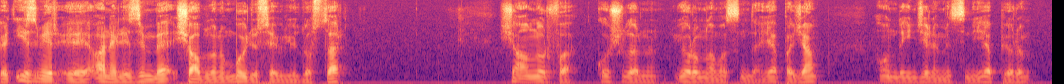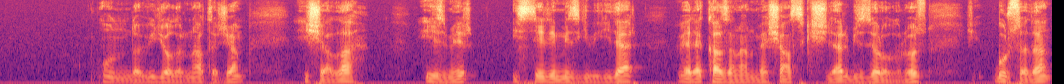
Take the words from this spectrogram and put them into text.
Evet İzmir e, analizim ve şablonum buydu sevgili dostlar. Şanlıurfa koşularının yorumlamasını da yapacağım. Onu da incelemesini yapıyorum. Onun da videolarını atacağım. İnşallah İzmir istediğimiz gibi gider ve kazanan ve şanslı kişiler bizler oluruz. Bursa'dan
